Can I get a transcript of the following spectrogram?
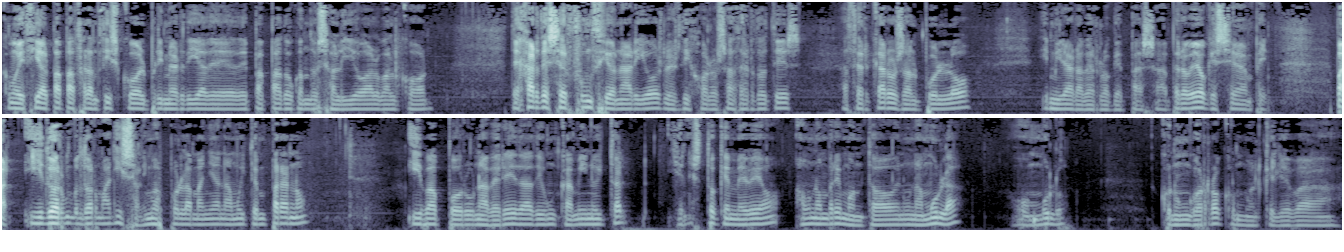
como decía el Papa Francisco el primer día de, de papado cuando salió al balcón dejar de ser funcionarios les dijo a los sacerdotes acercaros al pueblo y mirar a ver lo que pasa pero veo que sea en fin. Bueno y duermo, duermo allí. Salimos por la mañana muy temprano iba por una vereda de un camino y tal y en esto que me veo a un hombre montado en una mula o un mulo con un gorro como el que lleva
